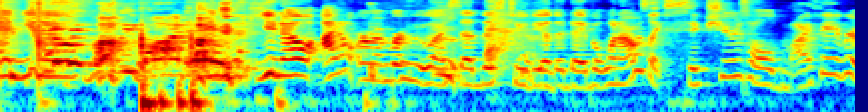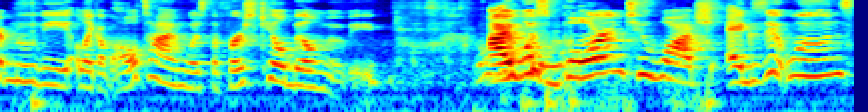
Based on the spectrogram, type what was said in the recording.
and you this know is what we wanted. and, you know, I don't remember who I said this to the other day, but when I was like six years old, my favorite movie, like of all time, was the first Kill Bill movie. I was born to watch exit wounds,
